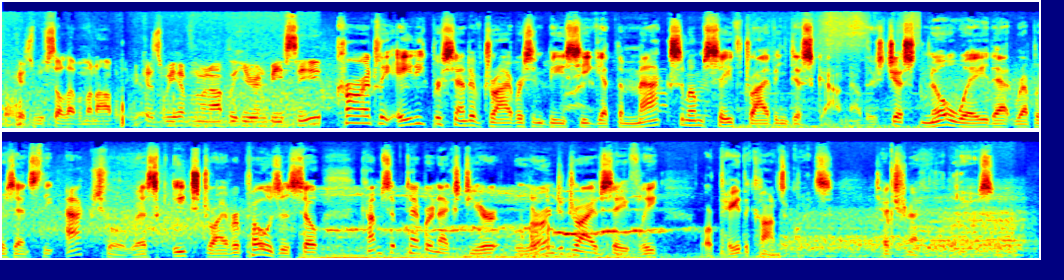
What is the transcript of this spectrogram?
Because we still have a monopoly. Because we have a monopoly here in BC. Currently, 80% of drivers in BC get the maximum safe driving discount. Now, there's just no way that represents the actual risk each driver poses. So, come September next year, learn to drive safely or pay the consequence. Ted News.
